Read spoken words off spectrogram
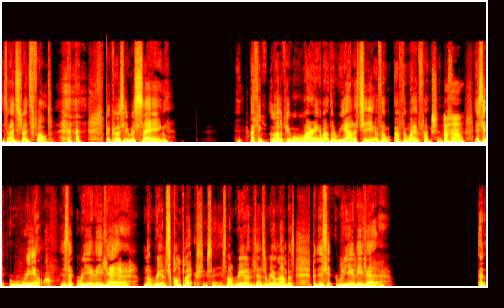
It's Einstein's fault because he was saying, I think a lot of people were worrying about the reality of the, of the wave function. hmm Is it real? Is it really there? Not real, it's complex, you see. It's not real in the sense of real numbers, but is it really there? And,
